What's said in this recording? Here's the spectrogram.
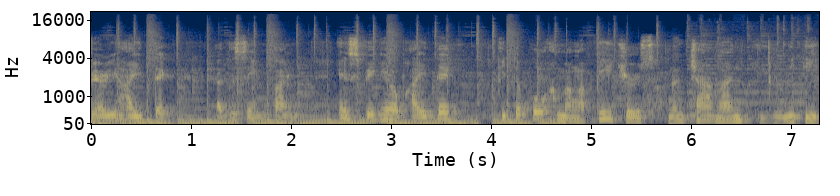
very high-tech at the same time. And speaking of high-tech, ito po ang mga features ng Changan Unity.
